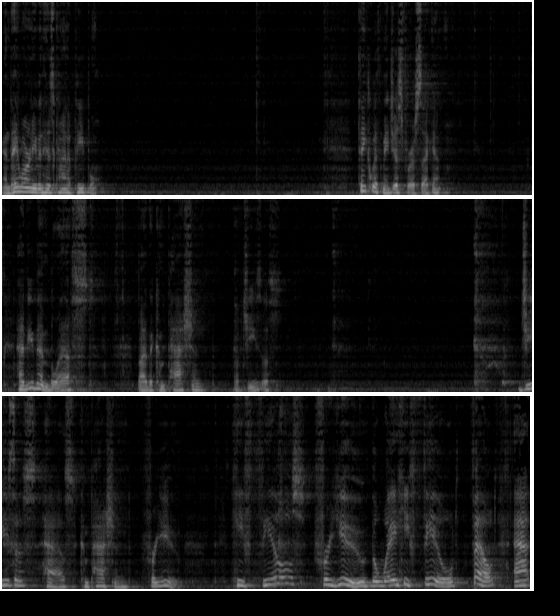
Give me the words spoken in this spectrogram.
And they weren't even his kind of people. Think with me just for a second. Have you been blessed by the compassion of Jesus? Jesus has compassion for you. He feels for you the way he felt, felt at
